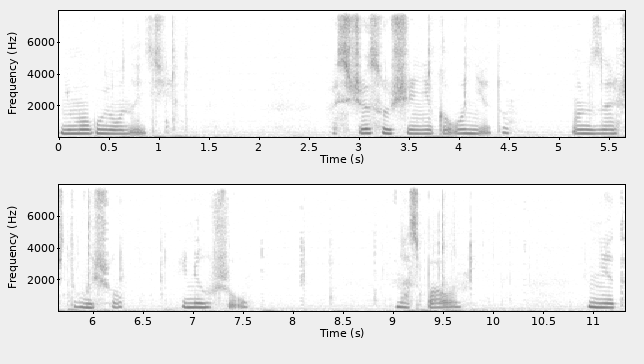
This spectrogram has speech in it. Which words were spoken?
Не могу его найти. А сейчас вообще никого нету. Он знает, что вышел. Или ушел. На спаун. Нет,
